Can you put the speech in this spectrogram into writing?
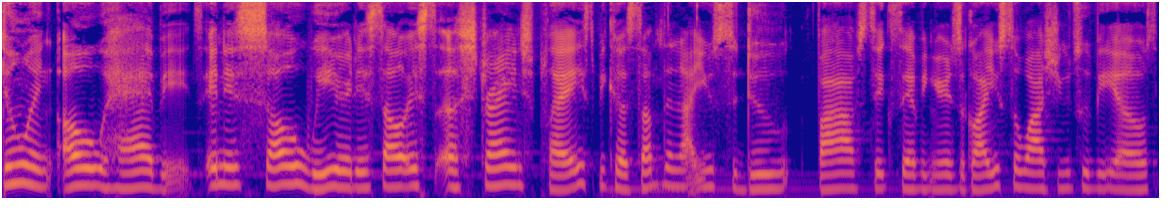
doing old habits and it's so weird it's so it's a strange place because something i used to do five six seven years ago i used to watch youtube videos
